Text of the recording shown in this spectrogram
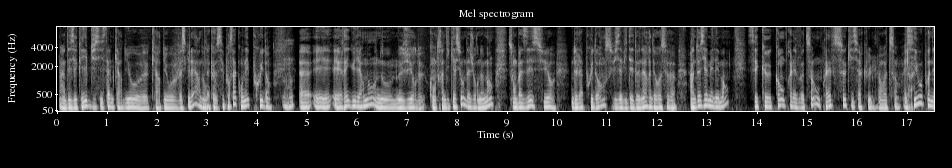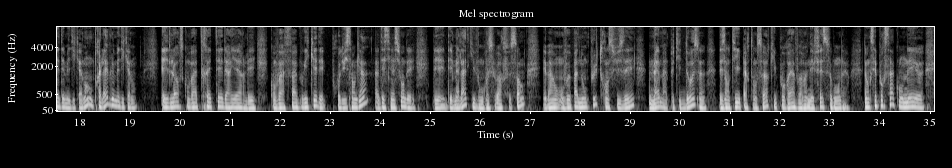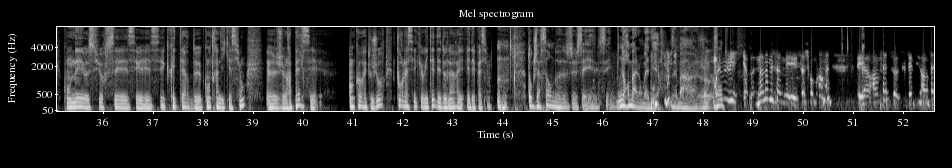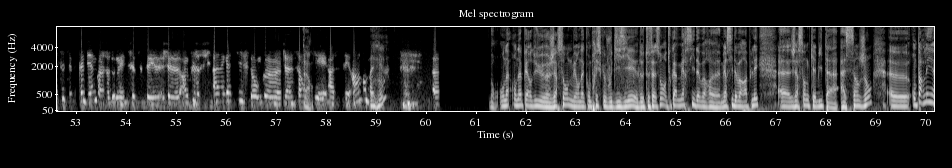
un déséquilibre du système cardio euh, cardiovasculaire. Donc euh, c'est pour ça qu'on est prudent. Mhm. Euh, et, et, régulièrement, nos mesures de contre-indication, d'ajournement, sont basées sur de la prudence vis-à-vis des donneurs et des receveurs. Un deuxième élément, c'est que quand on prélève votre sang, on prélève ceux qui circulent dans votre sang. Et si vous prenez des médicaments, on prélève le médicament. Et lorsqu'on va traiter derrière les, qu'on va fabriquer des produits sanguins à destination des, des, des malades qui vont recevoir ce sang, eh ben on veut pas non plus transfuser, même à petite dose, des antihypertenseurs qui pourraient avoir un effet secondaire. Donc c'est pour ça qu'on est euh, qu'on est euh, sur ces, ces, ces critères de contre-indication. Euh, je le rappelle, c'est encore et toujours pour la sécurité des donneurs et, des patients. Mmh. Donc Gersande, c'est normal, on va dire. Je, oui, oui, non, non, mais ça, mais ça je comprends. Hein. Et euh, en fait, c'était en fait, très bien quand je donnais. en plus, je suis A négatif, donc euh, j'ai un sang Alors, qui est assez rare, on va mmh. Bon, on a on a perdu euh, Gersande, mais on a compris ce que vous disiez euh, de toute façon. En tout cas, merci d'avoir euh, merci d'avoir appelé euh, qui habite à, à Saint-Jean. Euh, on parlait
